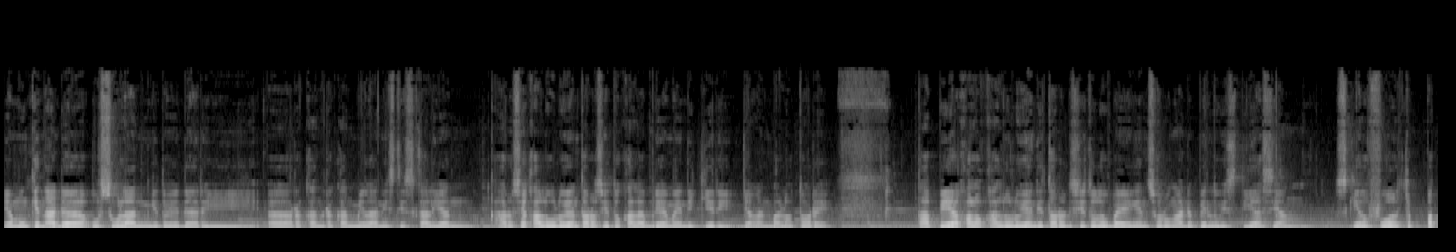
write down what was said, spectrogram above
Ya mungkin ada usulan gitu ya dari uh, rekan-rekan Milanisti sekalian. Harusnya Kalulu yang taruh situ, Calabria main di kiri, jangan Balotore. Tapi ya kalau Kalulu yang ditaruh di situ lu bayangin suruh ngadepin Luis Diaz yang skillful, cepet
